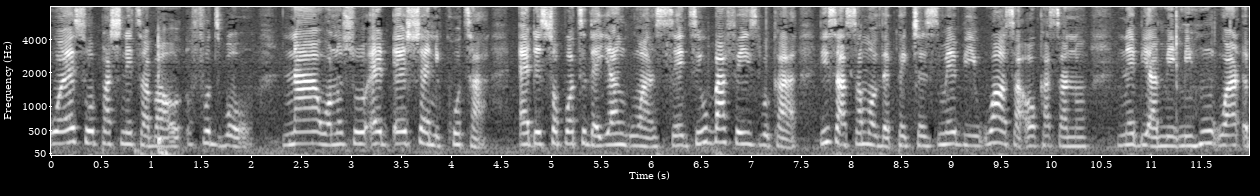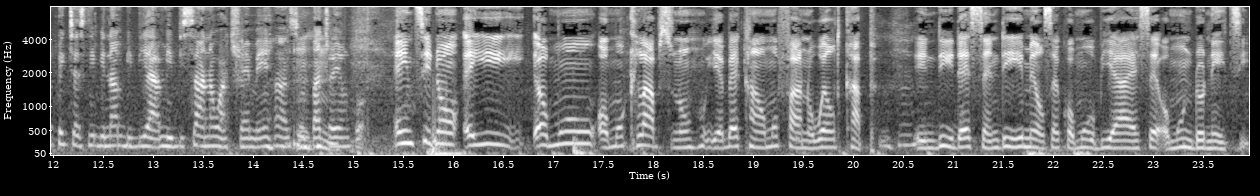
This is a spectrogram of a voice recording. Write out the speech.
wɔyɛ so passionate about football. Now wɔno so ɛ- ɛhyɛ ne quota ɛde support the young ones. Nti woba facebook a these are some of the pictures. Maybe whilst a ɔkasa no na bi a me mehu pictures ni bi na bibi a mebisa na watwerɛ me ha so mpatwɔ yɛnkɔ nti no eyi ɔmo ɔmo clubs no yɛbɛka ɔmo fa no world cup. Indeed ɛsɛnde email sɛ kɔmo obiara sɛ ɔmo ndonate.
